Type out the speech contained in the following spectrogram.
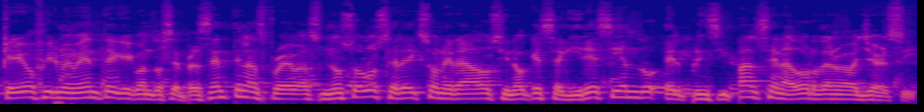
Creo firmemente que cuando se presenten las pruebas no solo seré exonerado, sino que seguiré siendo el principal senador de Nueva Jersey.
